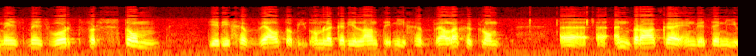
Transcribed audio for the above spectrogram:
mense mense word verstom deur die geweld op die oomblik in die land en die gewellige klomp uh, inbrake en weet in die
